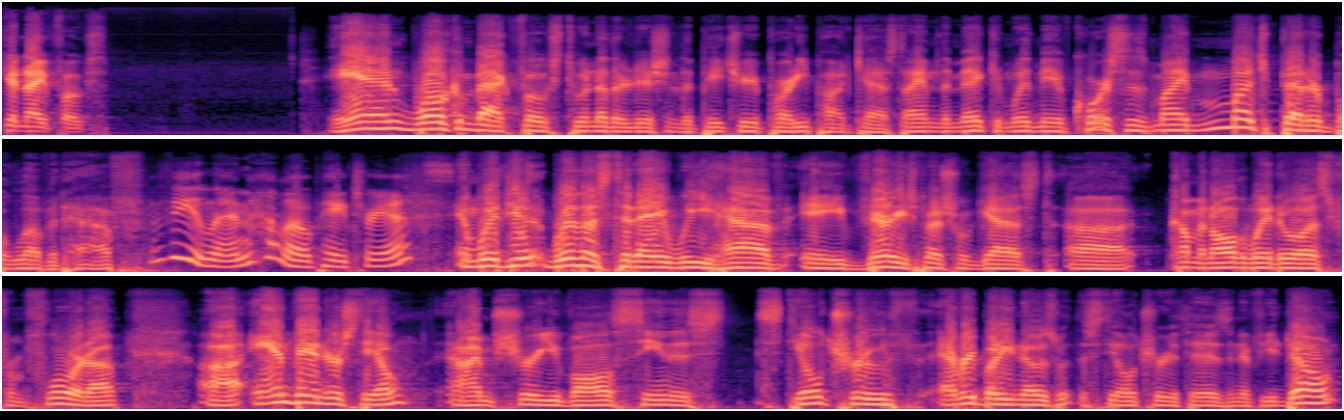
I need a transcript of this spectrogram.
Good night, folks. And welcome back, folks, to another edition of the Patriot Party Podcast. I am the Mick, and with me, of course, is my much better beloved half. VLAN. Hello, Patriots. And with you, with us today, we have a very special guest uh, coming all the way to us from Florida, uh, Ann Vandersteel. I'm sure you've all seen this Steel Truth. Everybody knows what the Steel Truth is, and if you don't,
